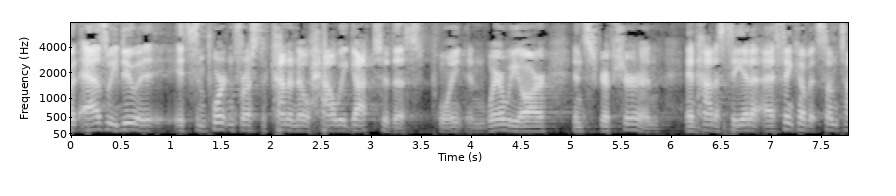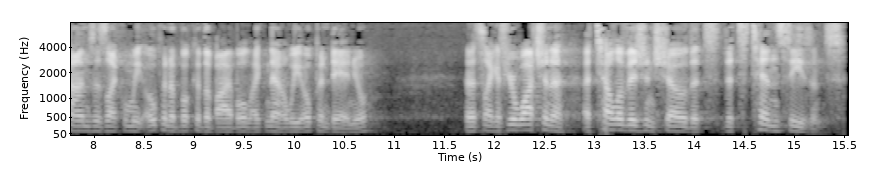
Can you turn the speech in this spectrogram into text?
But as we do it, it's important for us to kind of know how we got to this point and where we are in scripture and, and how to see it. I think of it sometimes as like when we open a book of the Bible, like now we open Daniel. And it's like if you're watching a, a television show that's, that's 10 seasons.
